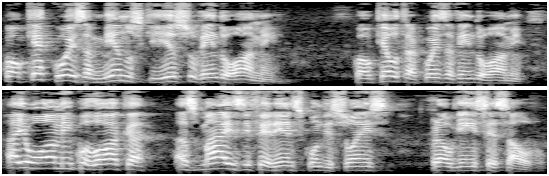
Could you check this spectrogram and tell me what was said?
Qualquer coisa menos que isso vem do homem. Qualquer outra coisa vem do homem. Aí o homem coloca as mais diferentes condições para alguém ser salvo.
